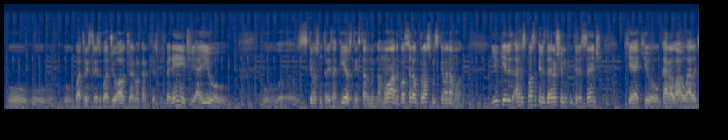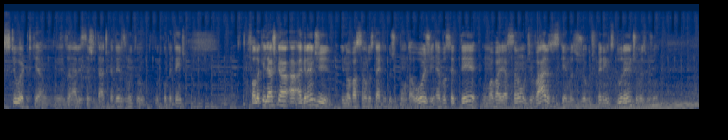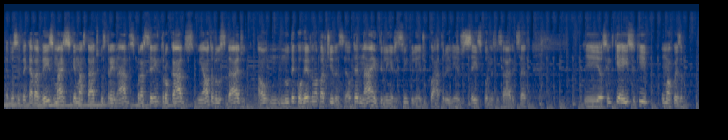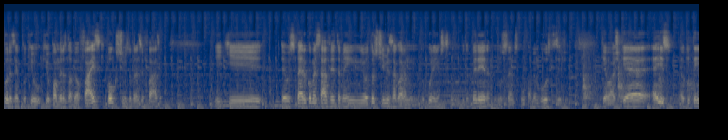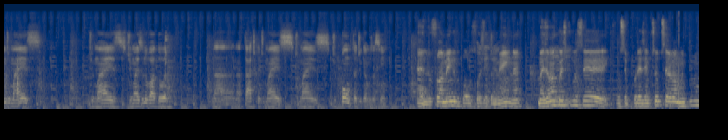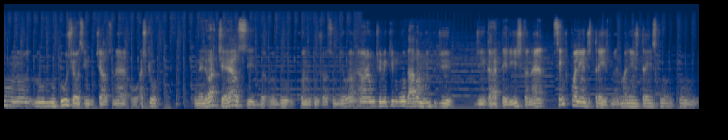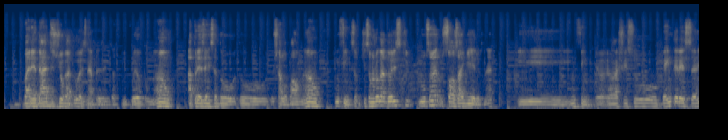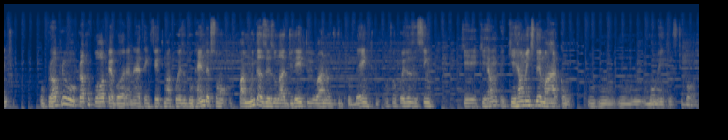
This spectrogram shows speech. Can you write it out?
o, o, o 4-3-3 do Guardiola, que já era uma característica diferente, e aí o, o, os esquemas com três zagueiros têm estado muito na moda, qual será o próximo esquema da moda? E o que eles, a resposta que eles deram eu achei muito interessante, que é que o cara lá, o Alex Stewart, que é um, um dos analistas de tática deles, muito, muito competente, falou que ele acha que a, a, grande inovação dos técnicos de ponta hoje é você ter uma variação de vários esquemas de jogo diferentes durante o mesmo jogo. É você ter cada vez mais esquemas táticos treinados para serem trocados em alta velocidade ao, no decorrer de uma partida. Você alternar entre linha de 5, linha de 4 e linha de 6, se for necessário, etc. E eu sinto que é isso que uma coisa, por exemplo, que o, que o Palmeiras do Abel faz, que poucos times no Brasil fazem, e que eu espero começar a ver também em outros times agora, no, no Corinthians com o Vitor Pereira, no Santos com o Fabian Bustos, enfim. Que eu acho que é, é isso, é o que tem de mais de mais de mais inovador na, na tática, de mais de mais de ponta, digamos assim. É, no Flamengo do Paulo Souza também, né? Mas é uma uhum. coisa que você, que você, por exemplo, você observa muito no, no, no, no Tuchel, assim, do Chelsea, né? O, acho que o, o melhor Chelsea, do, do, quando o Tuchel assumiu, era um time que mudava muito de, de característica, né? Sempre com a linha de três, mas uma linha de três com, com variedades de jogadores, né? A presença do Filipe Elton, não. A presença do, do, do Chalobal, não. Enfim, são, que são jogadores que não são só zagueiros, né? E, enfim, eu, eu acho isso bem interessante. O próprio, o próprio Klopp agora, né, tem feito uma coisa do Henderson para muitas vezes o lado direito e o Arnold vir por dentro. Então são coisas assim que, que, real, que realmente demarcam um, um, um, momento do futebol. Né?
